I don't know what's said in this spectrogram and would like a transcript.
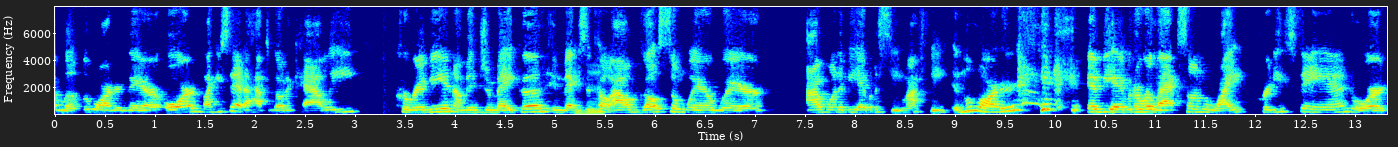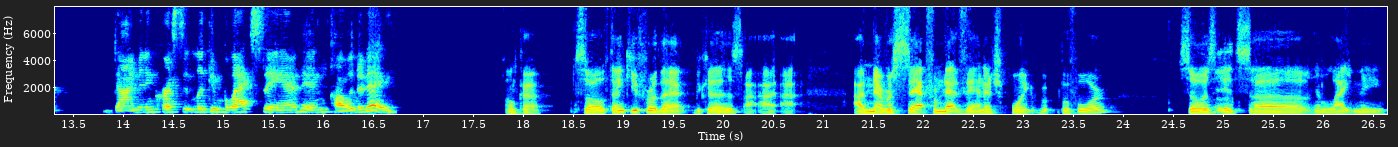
I love the water there. Or like you said, I have to go to Cali, Caribbean. I'm in Jamaica, in Mexico. Mm-hmm. I'll go somewhere where I want to be able to see my feet in the water and be able to relax on white, pretty sand or diamond encrusted looking black sand and call it a day. Okay. So thank you for that because I, I, I I've never sat from that vantage point before. So it's mm-hmm. it's uh, enlightening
